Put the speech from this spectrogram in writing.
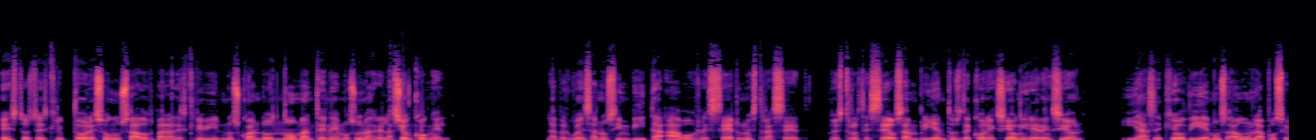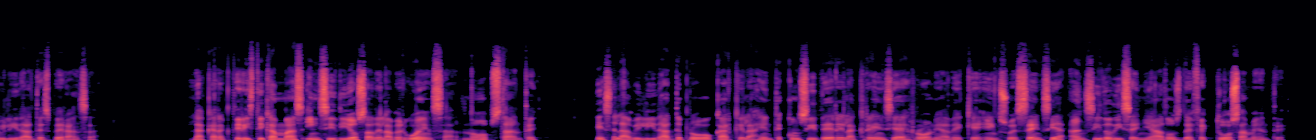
Estos descriptores son usados para describirnos cuando no mantenemos una relación con Él, la vergüenza nos invita a aborrecer nuestra sed, nuestros deseos hambrientos de conexión y redención, y hace que odiemos aún la posibilidad de esperanza. La característica más insidiosa de la vergüenza, no obstante, es la habilidad de provocar que la gente considere la creencia errónea de que en su esencia han sido diseñados defectuosamente.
